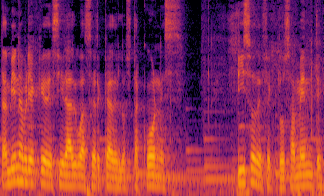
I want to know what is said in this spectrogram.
También habría que decir algo acerca de los tacones. Piso defectuosamente,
